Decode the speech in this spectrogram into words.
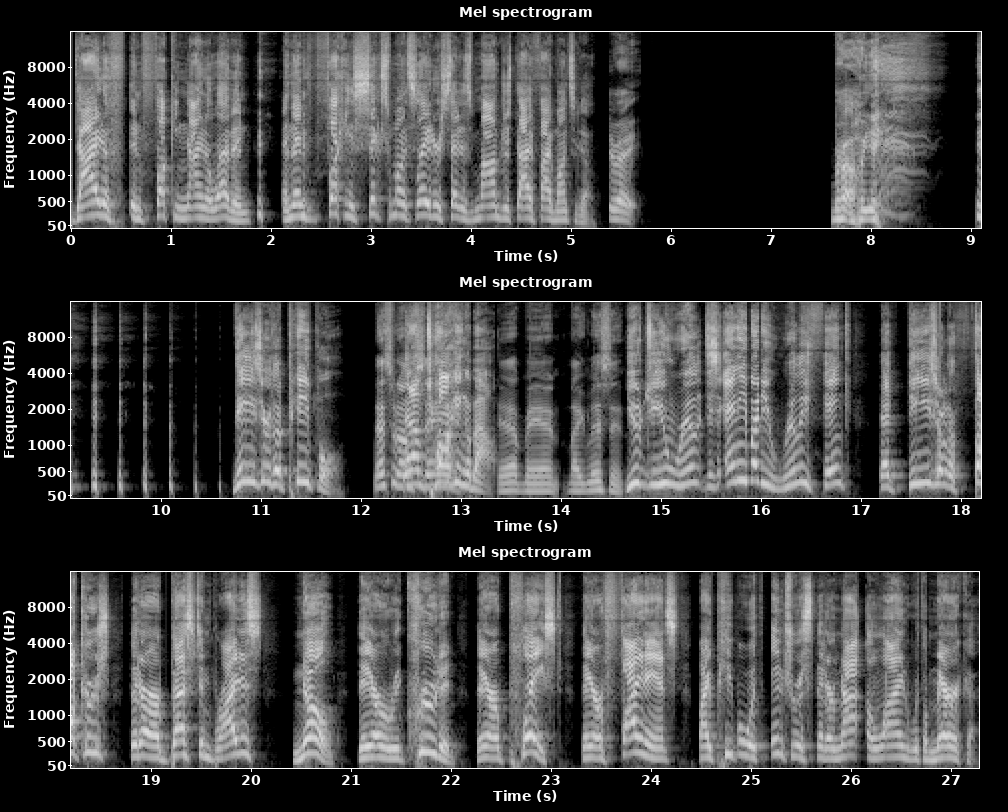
died of, in fucking 9 11, and then fucking six months later said his mom just died five months ago. right, bro. Yeah, These are the people that's what that I'm, I'm talking about. Yeah, man. Like, listen, You do you really does anybody really think that these are the fuckers that are our best and brightest? No, they are recruited, they are placed, they are financed by people with interests that are not aligned with America.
